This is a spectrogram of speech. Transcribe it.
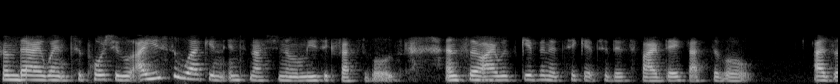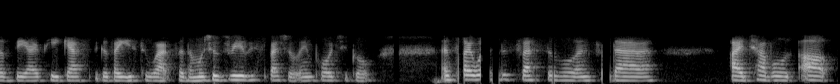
from there I went to Portugal. I used to work in international music festivals, and so I was given a ticket to this five-day festival as a VIP guest because I used to work for them, which was really special in Portugal. And so I went this festival, and from there, I traveled up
